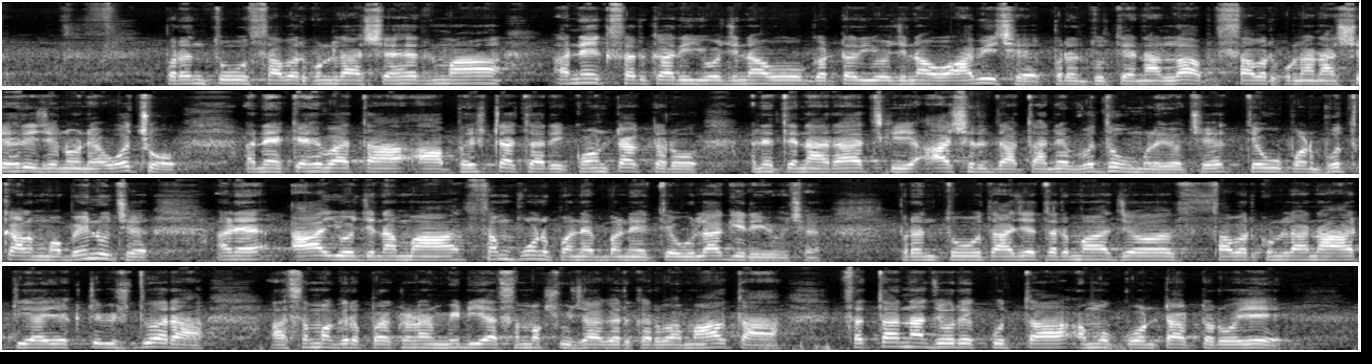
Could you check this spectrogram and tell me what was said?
પરંતુ સાવરકુંડલા શહેરમાં અનેક સરકારી યોજનાઓ, ગટર યોજનાઓ આવી છે, પરંતુ તેના લાભ સાવરકુંડલાના શહેરીજનોને ઓછો અને કહેવાતા આ ભ્રષ્ટાચારી કોન્ટ્રાક્ટરો અને તેના રાજકીય આશ્રયદાતાને વધુ મળ્યો છે તેવું પણ ભૂતકાળમાં બન્યું છે અને આ યોજનામાં સંપૂર્ણપણે બને તેવું લાગી રહ્યું છે. પરંતુ તાજેતરમાં જ સાવરકુંડલાના આરટીઆઈ એક્ટિવિસ્ટ દ્વારા આ સમગ્ર પ્રકરણ મીડિયા સમક્ષ ઉજાગર કરવામાં આવતા સત્તાના જોરે કૂદતા અમુક કોન્ટ્રાક્ટરોએ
